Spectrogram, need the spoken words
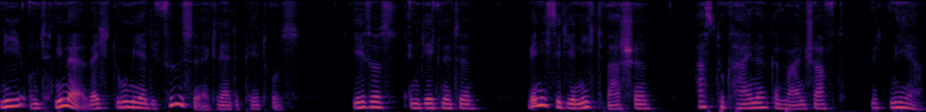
Nie und nimmer wäschst du mir die Füße, erklärte Petrus. Jesus entgegnete, wenn ich sie dir nicht wasche, hast du keine Gemeinschaft mit mir.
